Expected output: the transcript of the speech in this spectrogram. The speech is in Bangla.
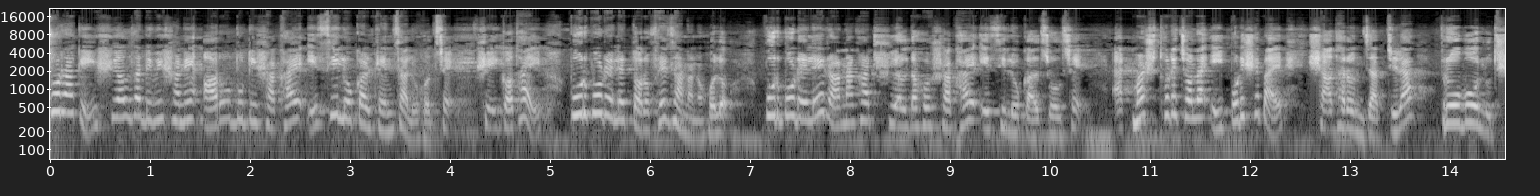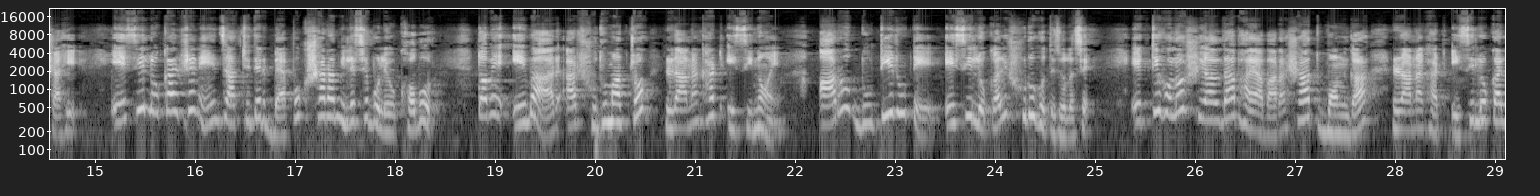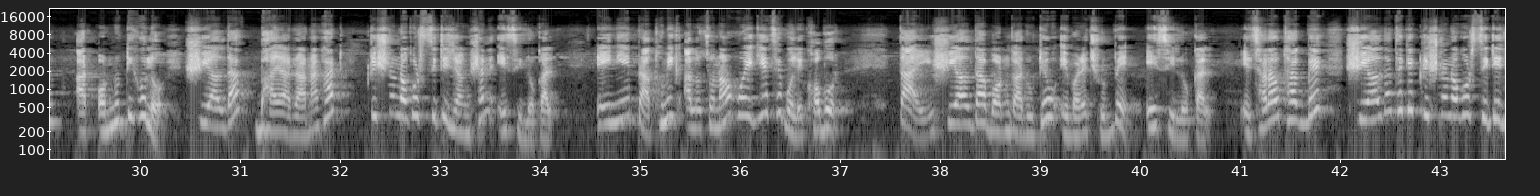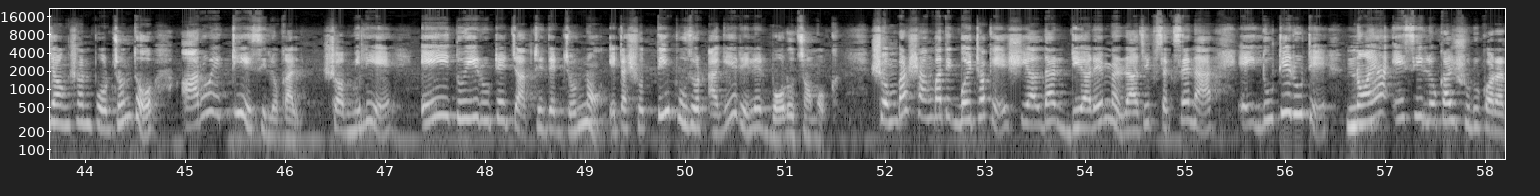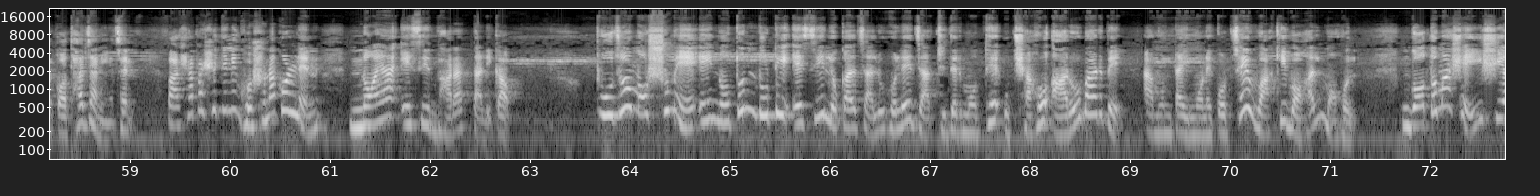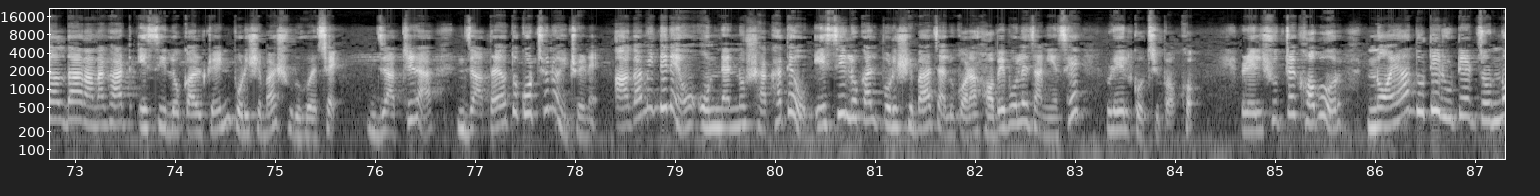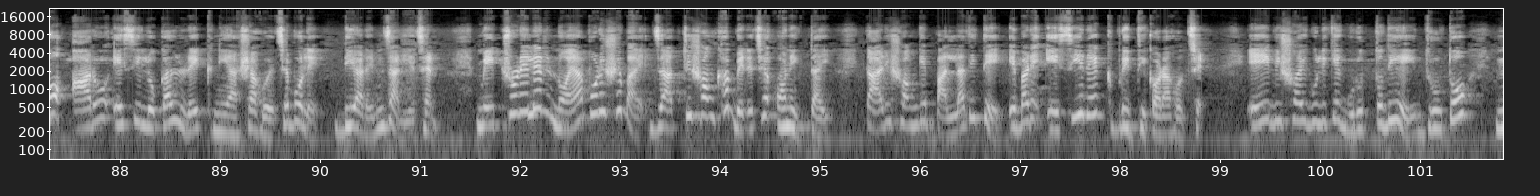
পুজোর আগেই শিয়ালদা ডিভিশনে আরও দুটি শাখায় এসি লোকাল ট্রেন চালু হচ্ছে। সেই কথাই পূর্ব রেলের তরফে জানানো হলো। পূর্ব রেলে রানাঘাট শিয়ালদাহ শাখায় এসি লোকাল চলছে। এক মাস ধরে চলা এই পরিষেবায় সাধারণ যাত্রীরা প্রবল উৎসাহী। এসি লোকাল ট্রেনে যাত্রীদের ব্যাপক সাড়া মিলেছে বলেও খবর। তবে এবার আর শুধুমাত্র রানাঘাট এসি নয়, আরও দুটি রুটে এসি লোকাল শুরু হতে চলেছে। একটি হলো Sealdah via Barasat Bongaon Ranaghat AC local আর অন্যটি হলো Sealdah via Ranaghat, Krishnanagar city junction AC local. এই নিয়ে প্রাথমিক আলোচনাও হয়ে গিয়েছে বলে খবর। তাই শিয়ালদা বনগা রুটেও এবারে ছুটবে এসি লোকাল। এছাড়াও থাকবে শিয়ালদা থেকে কৃষ্ণনগর সিটি জংশন পর্যন্ত আরও একটি এসি লোকাল। সব মিলিয়ে এই দুই রুটের যাত্রীদের জন্য এটা সত্যিই পুজোর আগে রেলের বড় চমক। সোমবার সাংবাদিক বৈঠকে শিয়ালদার ডিআরএম রাজীব সাক্সেনা এই দুটি রুটে নয়া এসি লোকাল শুরু করার কথা জানিয়েছেন। পাশাপাশি তিনি ঘোষণা করলেন, নয়া এসির ভাড়ার তালিকাও। পুজো মরশুমে এই নতুন দুটি এসি লোকাল চালু হলে যাত্রীদের মধ্যে উৎসাহ আরও বাড়বে, এমনটাই মনে করছে ওয়াকিবহাল মহল। গত মাসেই Sealdah Ranaghat AC local train পরিষেবা শুরু হয়েছে। যাত্রীরা যাতায়াত করছেন ওই ট্রেনে। আগামী দিনেও অন্যান্য শাখাতেও এসি লোকাল পরিষেবা চালু করা হবে বলে জানিয়েছে রেল কর্তৃপক্ষ। রেল সূত্রে খবর, নয়া দুটি রুটের জন্য আরও এসি লোকাল রেক নিয়ে আসা হয়েছে বলে ডিআরএম জানিয়েছেন। মেট্রো রেলের নয়া পরিষেবায় যাত্রী সংখ্যা বেড়েছে অনেকটাই। তারই সঙ্গে পাল্লা দিতে এবারে এসি রেক বৃদ্ধি করা হচ্ছে। এই বিষয়গুলিকে গুরুত্ব দিয়েই দ্রুত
